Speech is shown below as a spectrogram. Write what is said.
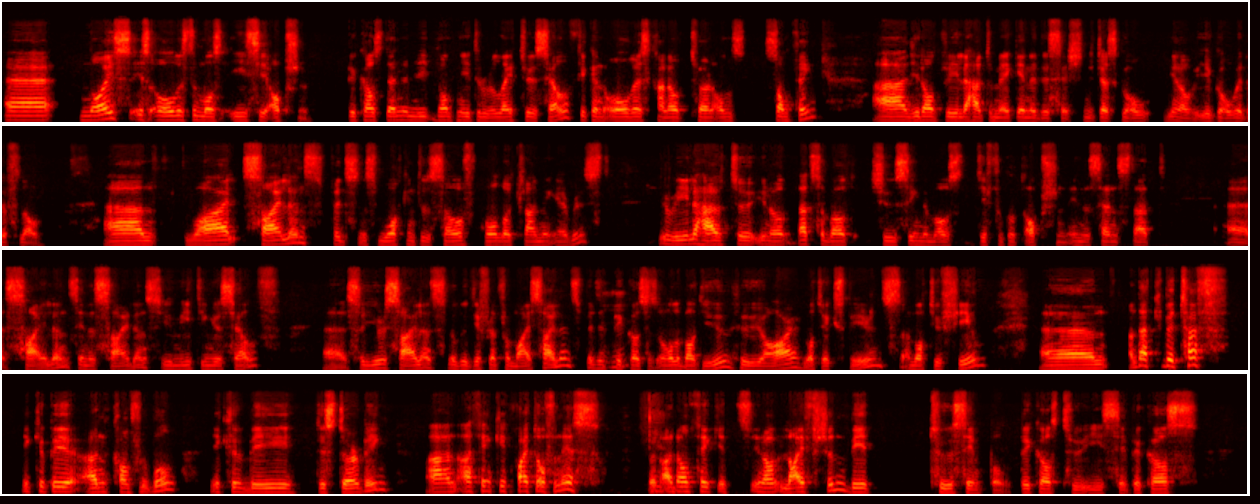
uh, noise is always the most easy option because then you don't need to relate to yourself. You can always kind of turn on something and you don't really have to make any decision. You just go, you know, you go with the flow. And while silence, for instance, walking to the South Pole or climbing Everest, you really have to, you know, that's about choosing the most difficult option in the sense that uh, silence, in the silence, you're meeting yourself uh, so your silence will be different from my silence, but mm-hmm. because it's all about you, who you are, what you experience, and what you feel. Um, and that could be tough. It could be uncomfortable. It could be disturbing, and I think it quite often is. But yeah. I don't think it's you know life shouldn't be too simple because too easy. Because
